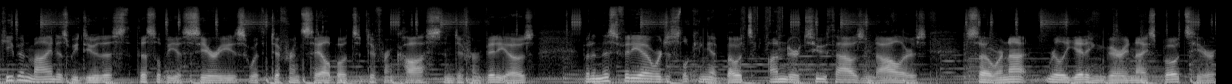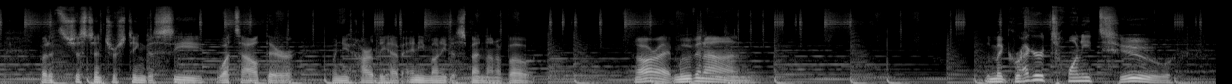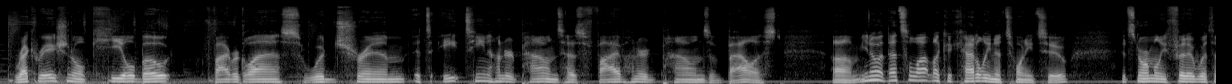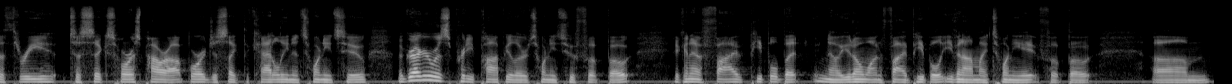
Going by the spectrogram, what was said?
Keep in mind as we do this that this will be a series with different sailboats at different costs and different videos, but in this video we're just looking at boats under $2,000, so we're not really getting very nice boats here, but it's just interesting to see what's out there when you hardly have any money to spend on a boat. Alright, moving on. The MacGregor 22 recreational keel boat fiberglass, wood trim. It's 1,800 pounds, has 500 pounds of ballast. Um, you know what? That's a lot like a Catalina 22. It's normally fitted with a 3 to 6 horsepower outboard, just like the Catalina 22. MacGregor was a pretty popular 22 foot boat. It can have five people, but no, you don't want five people even on my 28 foot boat. Um,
